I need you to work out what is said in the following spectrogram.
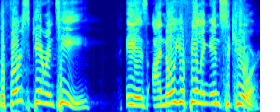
The first guarantee is I know you're feeling insecure.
